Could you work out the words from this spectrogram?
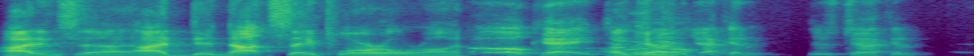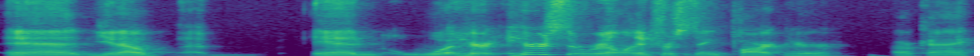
I didn't. Say, I did not say plural, Ron. Oh, okay. Okay. Just checking. Just checking. And you know, and what here? Here's the real interesting part here. Okay.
